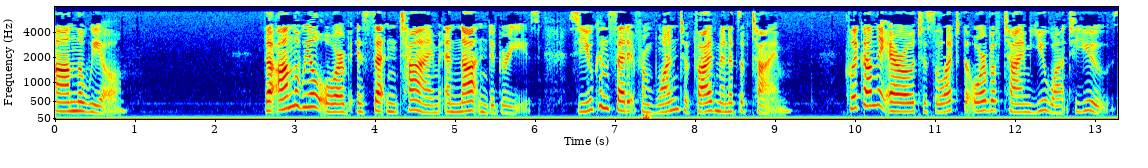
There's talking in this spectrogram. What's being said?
On the Wheel. The On the Wheel orb is set in time and not in degrees, so you can set it from 1 to 5 minutes of time. Click on the arrow to select the orb of time you want to use.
